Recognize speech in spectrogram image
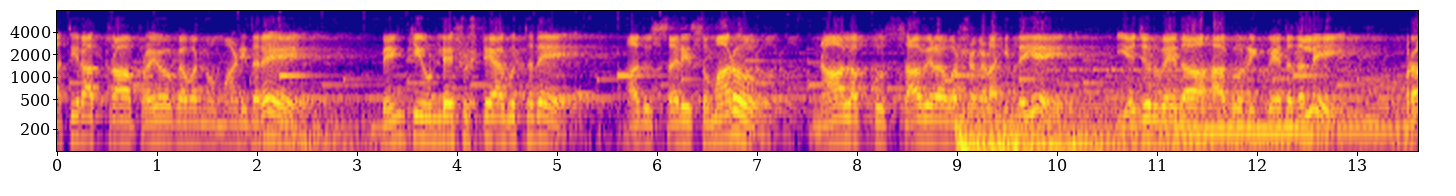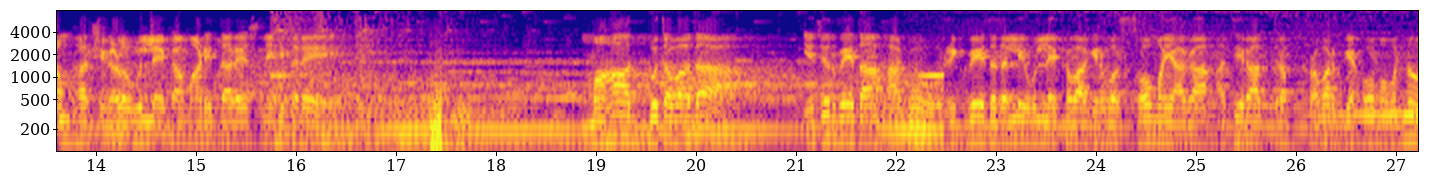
ಅತಿರಾತ್ರ ಪ್ರಯೋಗವನ್ನು ಮಾಡಿದರೆ ಬೆಂಕಿ ಉಂಡೆ ಸೃಷ್ಟಿಯಾಗುತ್ತದೆ. ಅದು ಸರಿ ಸುಮಾರು ನಾಲ್ಕು ಸಾವಿರ ವರ್ಷಗಳ ಹಿಂದೆಯೇ ಯಜುರ್ವೇದ ಹಾಗೂ ಋಗ್ವೇದದಲ್ಲಿ ಬ್ರಹ್ಮರ್ಷಿಗಳು ಉಲ್ಲೇಖ ಮಾಡಿದ್ದಾರೆ ಸ್ನೇಹಿತರೆ. ಮಹಾದ್ಭುತವಾದ ಯಜುರ್ವೇದ ಹಾಗೂ ಋಗ್ವೇದದಲ್ಲಿ ಉಲ್ಲೇಖವಾಗಿರುವ ಸೋಮಯಾಗ ಅತಿರಾತ್ರ ಪ್ರವರ್ಗ್ಯ ಹೋಮವನ್ನು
